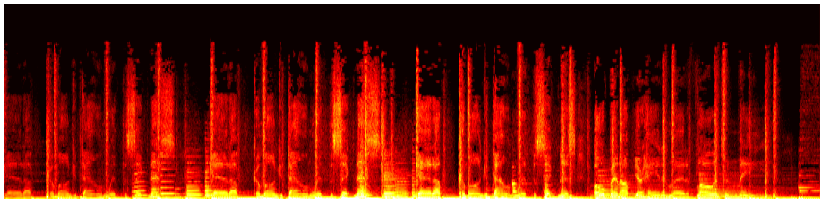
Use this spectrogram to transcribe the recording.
Get up, come on, get down with the sickness. Get up, come on, get down with the sickness. Get up, come on, get down with the sickness. Open up your hate and let it flow into me.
